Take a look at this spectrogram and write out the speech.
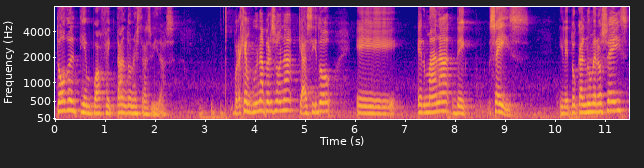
todo el tiempo afectando nuestras vidas. Por ejemplo, una persona que ha sido eh, hermana de seis y le toca el número seis,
